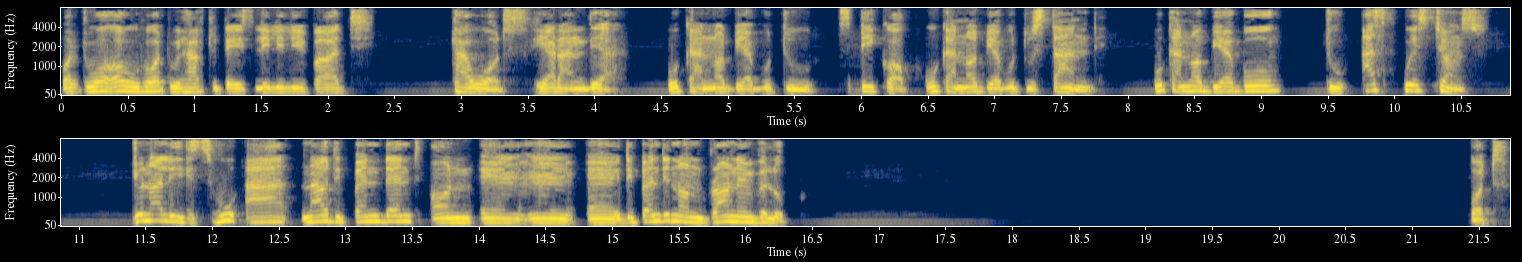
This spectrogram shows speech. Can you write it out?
But wha- oh, what we have today is lily livered cowards here and there who cannot be able to speak up, who cannot be able to stand, who cannot be able to ask questions. Journalists who are now dependent on uh, uh, uh, depending on brown envelope. But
